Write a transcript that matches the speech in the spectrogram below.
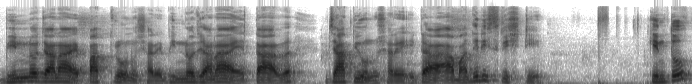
ভিন্ন জানায় পাত্র অনুসারে, ভিন্ন জানায় তার জাতি অনুসারে, এটা আমাদেরই সৃষ্টি। কিন্তু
